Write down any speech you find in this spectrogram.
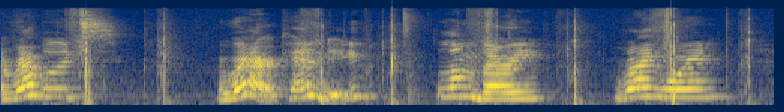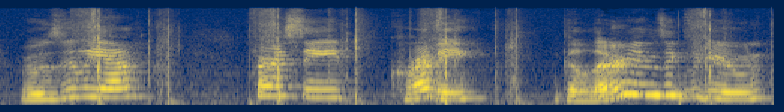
Raboot, Rare Candy, Lumberry, Rhyhorn, Roselia, Ferroseed, Krabby, Galarian Zigzagoon,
